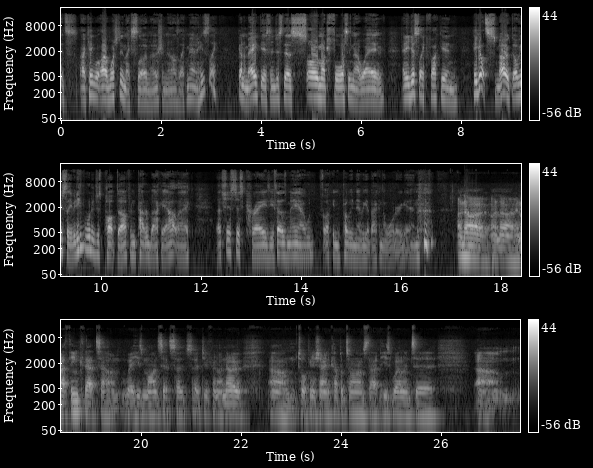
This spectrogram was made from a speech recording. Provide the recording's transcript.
it's I keep I watched it in like slow motion, and I was like, man, he's like gonna make this, and just there's so much force in that wave, and he just like fucking he got smoked, obviously, but he would have just popped up and paddled back out. Like that's just just crazy. If that was me, I would fucking probably never get back in the water again. I know, I know, and I think that's um, where his mindset's so so different. I know, um, talking to Shane a couple of times, that he's well into um,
